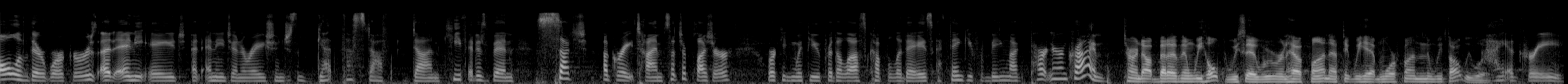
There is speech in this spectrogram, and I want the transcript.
all of their workers at any age, at any generation, just get the stuff done. Keith, it has been such a great time, such a pleasure working with you for the last couple of days. Thank you for being my partner in crime. Turned out better than we hoped. We said we were going to have fun. I think we had more fun than we thought we would. I agree.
